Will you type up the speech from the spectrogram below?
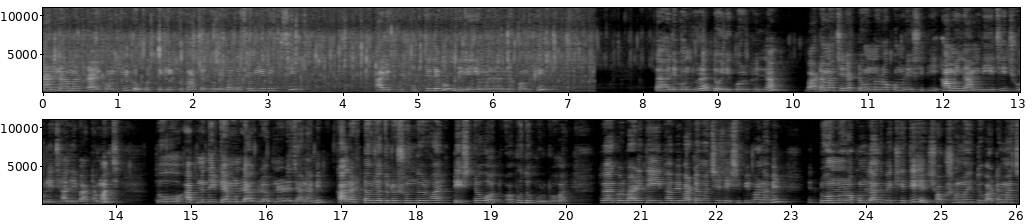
রান্না আমার প্রায় কমপ্লিট ওপর থেকে একটু কাঁচা ধনে পাতা ছড়িয়ে দিচ্ছি। আর একটু ফুটতে দেবো, দিলেই আমার রান্না কমপ্লিট তাহলে বন্ধুরা, তৈরি করে ফেললাম। বাটা মাছের একটা অন্যরকম রেসিপি আমি নাম দিয়েছি ঝোলে ঝালে বাটা মাছ। তো আপনাদের কেমন লাগল আপনারা জানাবেন। কালারটাও যতটা সুন্দর হয় টেস্টটাও অভূতপূর্ব হয়। তো একবার বাড়িতে এইভাবে বাটা মাছের রেসিপি বানাবেন। একটু অন্যরকম লাগবে খেতে। সব সময় তো বাটা মাছ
